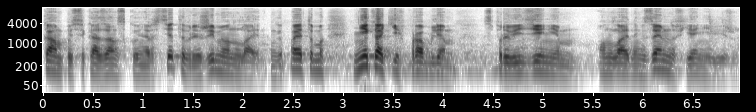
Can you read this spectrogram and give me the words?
кампусе Казанского университета в режиме онлайн. Поэтому никаких проблем с проведением онлайн-экзаменов я не вижу.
